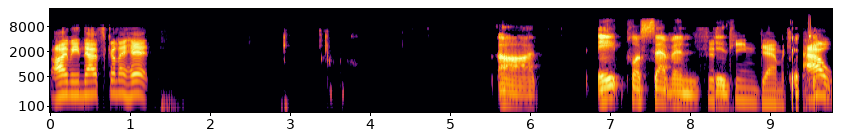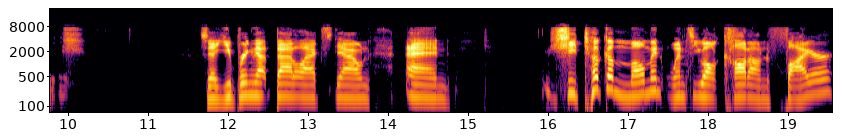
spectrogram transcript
I mean, that's gonna hit. Uh, 8 plus 7 is damage. 15. Ouch. So you bring that battle axe down, and she took a moment once you all caught on fire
